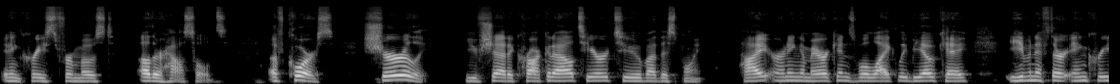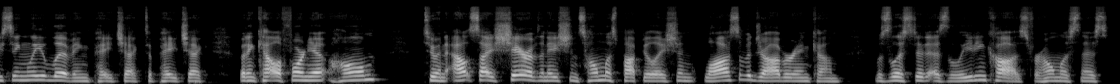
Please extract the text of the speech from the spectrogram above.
it increased for most other households. Of course, surely you've shed a crocodile tear or two by this point. High earning Americans will likely be okay, even if they're increasingly living paycheck to paycheck. But in California, home to an outsized share of the nation's homeless population, loss of a job or income was listed as the leading cause for homelessness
